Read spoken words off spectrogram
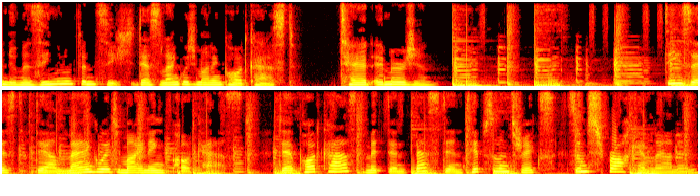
Nummer 57 des Language Mining Podcast. TED Immersion. Dies ist der Language Mining Podcast. Der Podcast mit den besten Tipps und Tricks zum Sprachenlernen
